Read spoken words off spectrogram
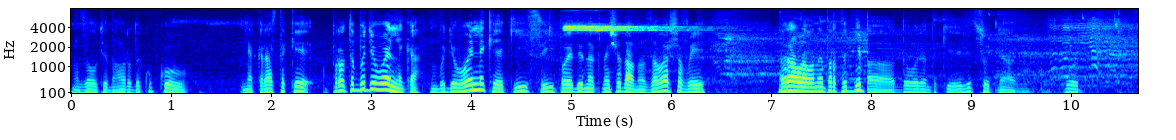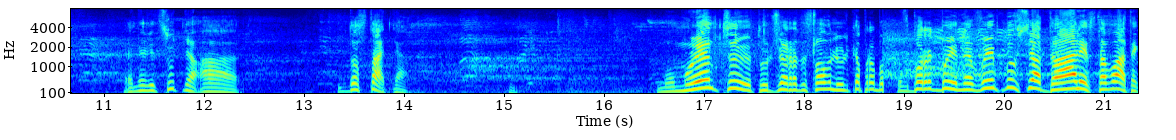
Золоті нагороди Кубку. Якраз таки проти будівельника. Будівельника, який свій поєдинок нещодавно завершив і грали вони проти Дніпра. Доволі таки відсутня. Е, Не відсутня, а достатня. Момент. Тут же Радислав Люлька пробив. З боротьби не вимкнувся. Далі вставати.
